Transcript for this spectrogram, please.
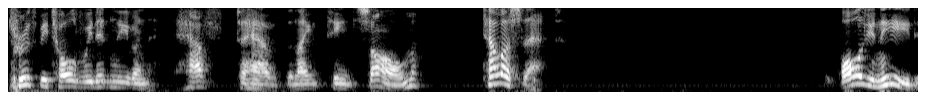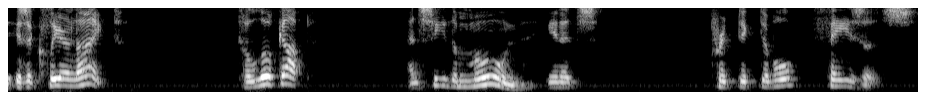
truth be told, we didn't even have to have the 19th Psalm tell us that. All you need is a clear night to look up and see the moon in its predictable phases.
